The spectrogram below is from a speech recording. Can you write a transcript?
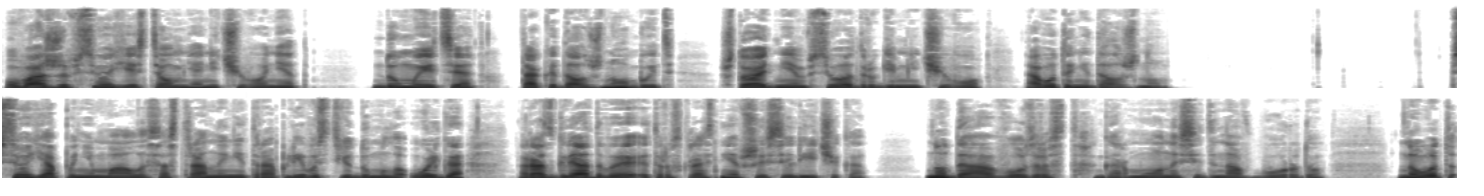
У вас же все есть, а у меня ничего нет. Думаете, так и должно быть, что одним все, а другим ничего, а вот и не должно. Все я понимала, со странной неторопливостью думала Ольга, разглядывая это раскрасневшееся личико. Ну да, возраст, гормоны, седина в бороду. Но вот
